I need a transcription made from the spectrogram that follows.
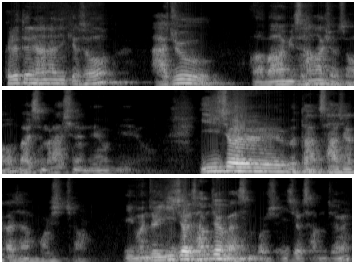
그랬더니 하나님께서 아주 어, 마음이 상하셔서 말씀을 하시는 내용이에요. 2절부터 한 4절까지 한번 보시죠. 먼저 2절, 3절 말씀 보시죠. 2절, 3절.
